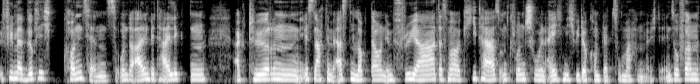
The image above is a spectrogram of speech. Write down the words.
vielmehr wirklich Konsens unter allen beteiligten Akteuren jetzt nach dem ersten Lockdown im Frühjahr, dass man Kitas und Grundschulen eigentlich nicht wieder komplett zumachen möchte. Insofern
